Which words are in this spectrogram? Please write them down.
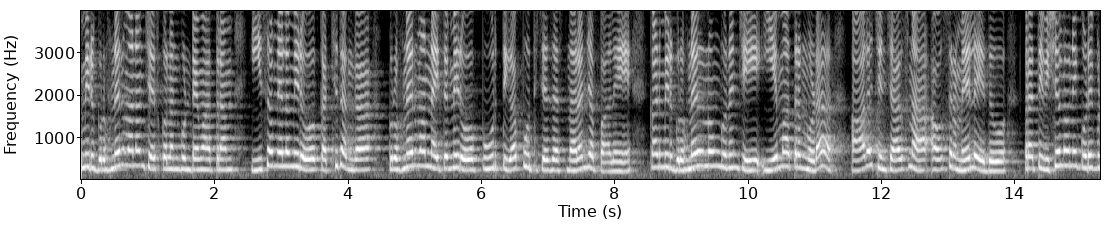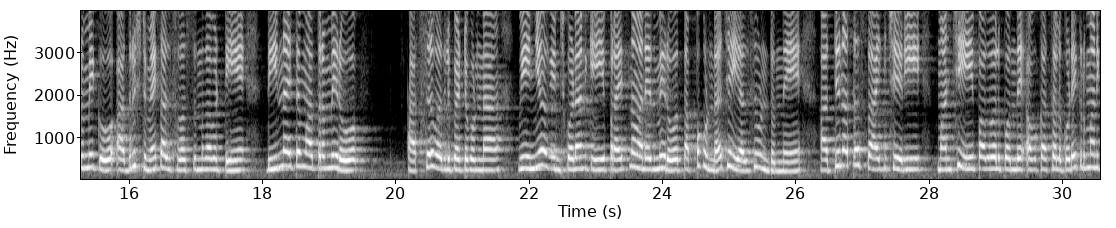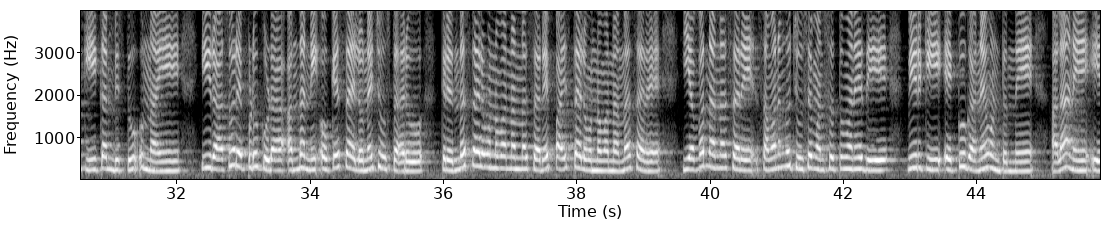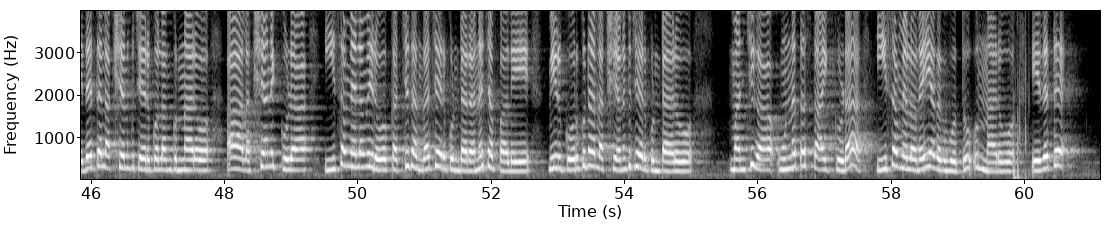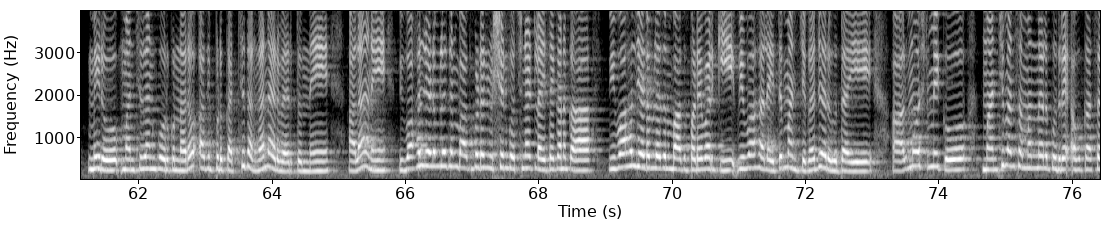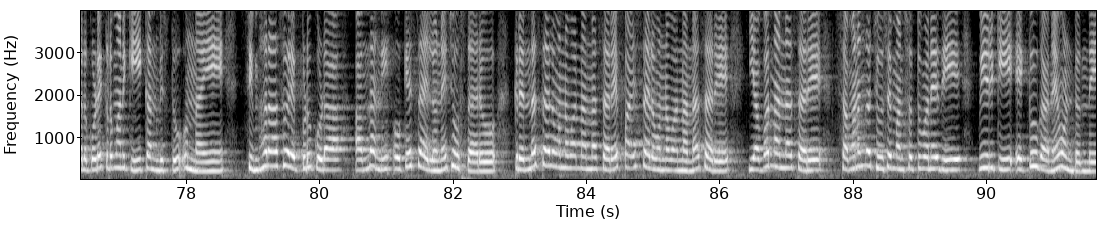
మీరు గృహ నిర్మాణం చేసుకోవాలనుకుంటే మాత్రం ఈ సమయంలో మీరు ఖచ్చితంగా గృహ నిర్మాణం అయితే మీరు పూర్తిగా పూర్తి చేసేస్తున్నారని చెప్పాలి. కానీ మీరు గృహ నిర్మాణం గురించి ఏమాత్రం కూడా ఆలోచించాల్సిన అవసరమే లేదు. ప్రతి విషయంలోని కూడా ఇప్పుడు మీకు అదృష్టమే కలిసి వస్తుంది కాబట్టి దీన్నైతే మాత్రం మీరు అస్సలు వదిలిపెట్టకుండా వినియోగించుకోవడానికి ప్రయత్నం అనేది మీరు తప్పకుండా చేయాల్సి ఉంటుంది. అత్యున్నత స్థాయికి చేరి మంచి పదవులు పొందే అవకాశాలు కూడా ఇక్కడ మనకి కనిపిస్తూ ఉన్నాయి. ఈ రాశివారు ఎప్పుడూ కూడా అందరినీ ఒకే స్థాయిలోనే చూస్తారు. క్రింద స్థాయిలో ఉన్నవారినన్నా సరే పై స్థాయిలో ఉన్నవారినన్నా సరే ఎవరినన్నా సరే సమానంగా చూసే మనస్తత్వం అనేది వీరికి ఎక్కువగానే ఉంటుంది. అలానే ఏదైతే లక్ష్యానికి చేరుకోవాలనుకున్నారో ఆ లక్ష్యానికి కూడా ఈ సమయంలో మీరు ఖచ్చితంగా చేరుకుంటారనే చెప్పాలి. మీరు కోరుకున్న లక్ష్యానికి చేరుకుంటారు. మంచిగా ఉన్నత స్థాయికి కూడా ఈ సమయంలోనే ఎదగబోతూ ఉన్నారు. ఏదైతే మీరు మంచిదని కోరుకున్నారో అది ఇప్పుడు ఖచ్చితంగా నెరవేరుతుంది. అలానే వివాహాలు చేయడం లేదని బాధపడే విషయానికి వచ్చినట్లయితే కనుక వివాహాలు చేయడం లేదని బాధపడే వారికి వివాహాలు అయితే మంచిగా జరుగుతాయి. ఆల్మోస్ట్ మీకు మంచి మంచి సంబంధాలు కుదిరే అవకాశాలు కూడా ఇక్కడ మనకి కనిపిస్తూ ఉన్నాయి. సింహరాశి వారు ఎప్పుడు కూడా అందరినీ ఒకే స్థాయిలోనే చూస్తారు. క్రింద స్థాయిలో ఉన్నవారినన్నా సరే పై స్థాయిలో ఉన్నవారినన్నా సరే ఎవరినన్నా సరే సమానంగా చూసే మనస్తత్వం అనేది వీరికి ఎక్కువగానే ఉంటుంది.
